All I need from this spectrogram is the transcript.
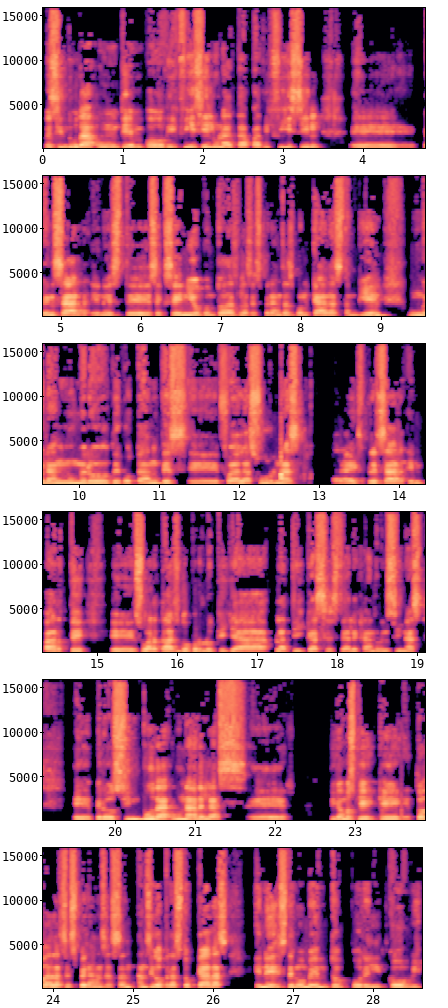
Pues sin duda un tiempo difícil, una etapa difícil, eh, pensar en este sexenio con todas las esperanzas volcadas también, un gran número de votantes eh, fue a las urnas para expresar en parte eh, su hartazgo por lo que ya platicas, este Alejandro Encinas, pero sin duda una de las digamos que, que, todas las esperanzas han, han, sido trastocadas en este momento por el COVID,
